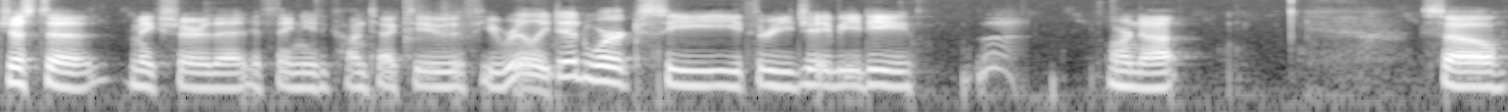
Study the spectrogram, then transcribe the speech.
just to make sure that if they need to contact you, if you really did work CE3JBD or not. So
